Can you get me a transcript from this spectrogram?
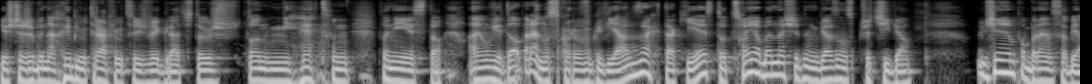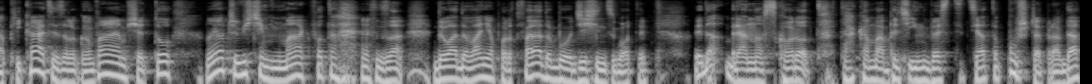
jeszcze, żeby na chybił trafił coś wygrać, to już to nie, to, to nie jest to. A ja mówię, dobra, no skoro w gwiazdach tak jest, to co ja będę się tym gwiazdom sprzeciwiał? Wziąłem, pobrałem sobie aplikację, zalogowałem się tu, no i oczywiście minimalna kwota za doładowania portfela to było 10 zł. Dobra, no skoro taka ma być inwestycja, to puszczę, prawda?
